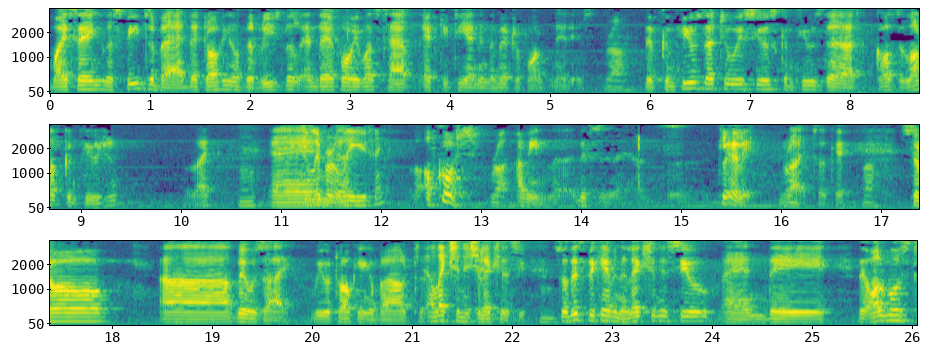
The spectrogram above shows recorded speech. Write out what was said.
By saying the speeds are bad, they're talking of the regional, and therefore we must have FTTN in the metropolitan areas. Right. They've confused the two issues, confused, uh, caused a lot of confusion. Right. And, Deliberately, uh, you think? of course. Right. I mean, uh, this is uh, clearly right. Okay. Right. So, uh, where was I? We were talking about uh, Election issue. Election issue. So this became an election issue, and they they almost,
